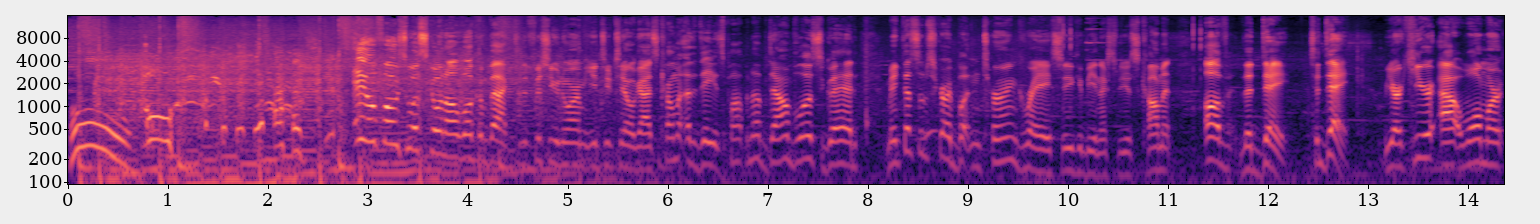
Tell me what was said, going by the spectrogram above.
Oh. Oh. yes. Hey, folks, what's going on? Welcome back to the Fishing Norm YouTube channel, guys. Comment of the day is popping up down below, so go ahead, make that subscribe button turn gray so you can be next video's comment of the day. Today, we are here at Walmart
